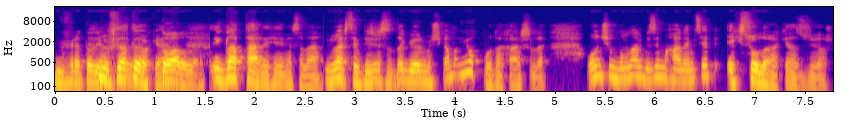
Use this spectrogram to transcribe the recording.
Müfredatta da yok. Müfredatta yok yani. Doğal olarak. İnkılap tarihi mesela. Üniversite birinci sınıfta görmüştük ama yok burada karşılığı. Onun için bunlar bizim hanemize hep eksi olarak yazıyor.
